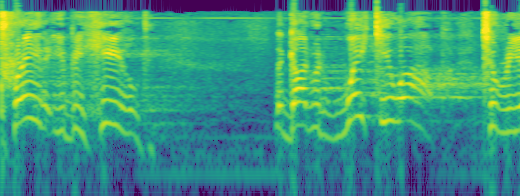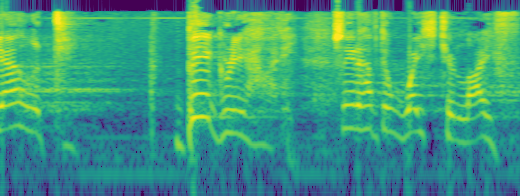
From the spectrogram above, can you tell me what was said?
Pray that you be healed. That God would wake you up to reality. Big reality. So you don't have to waste your life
